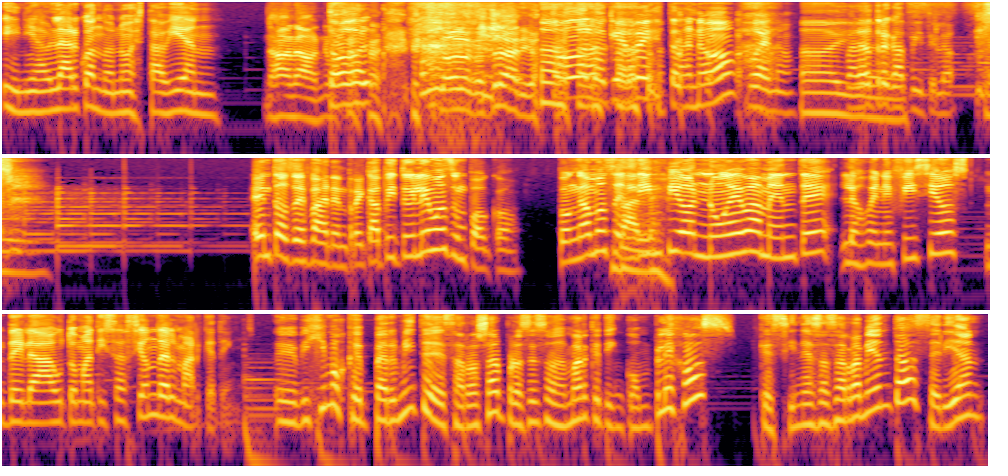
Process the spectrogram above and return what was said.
Y ni hablar cuando no está bien. No, no, no. Todo- todo lo contrario. Todo lo que resta, ¿no? Bueno, Ay, para otro Dios. capítulo. Sí. Entonces, Varen, recapitulemos un poco. Pongamos en Dale. limpio nuevamente los beneficios de la automatización del marketing. Eh, dijimos que permite desarrollar procesos de marketing complejos que sin esas herramientas serían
